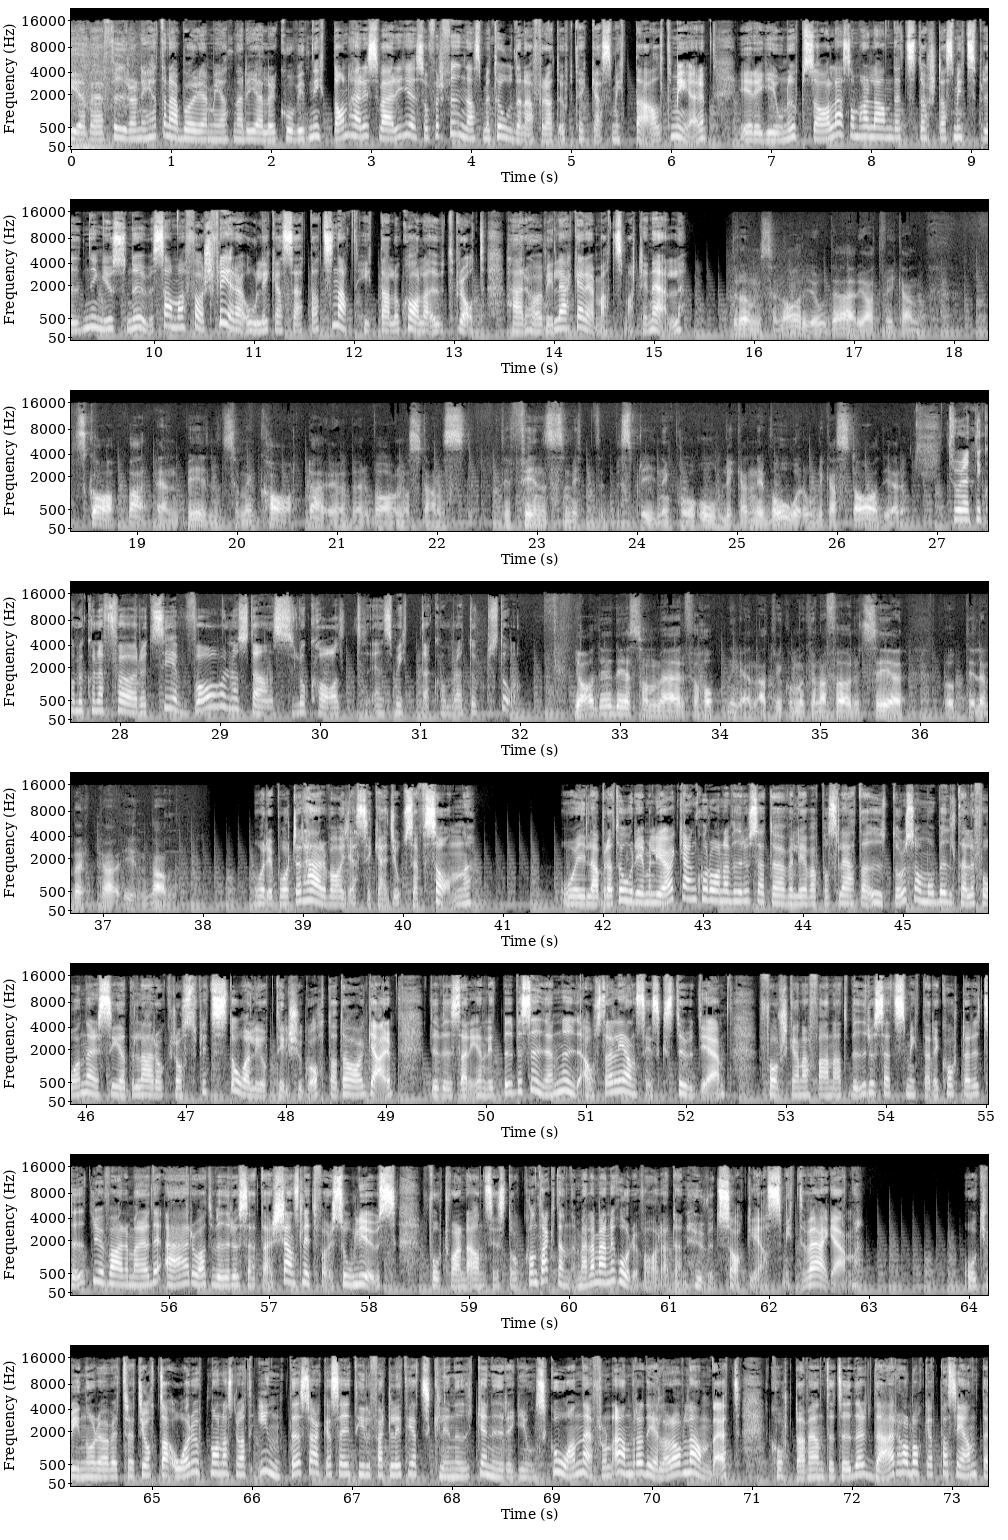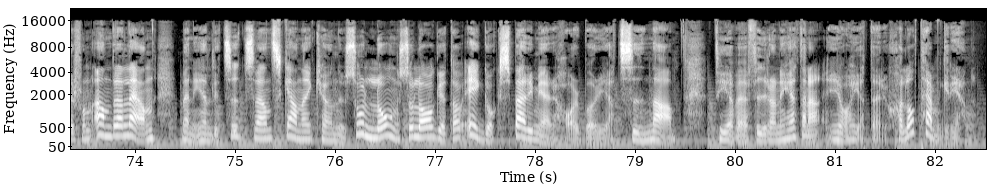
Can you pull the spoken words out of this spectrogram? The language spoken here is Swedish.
TV4-nyheterna börjar med att när det gäller covid-19 här i Sverige så förfinas metoderna för att upptäcka smitta allt mer. I Region Uppsala, som har landets största smittspridning just nu, sammanförs flera olika sätt att snabbt hitta lokala utbrott. Här hör vi läkare Mats Martinell. Drömscenario det är ju att vi kan skapa en bild som en karta över var någonstans det finns smittspridning på olika nivåer, olika stadier. Tror du att ni kommer kunna förutse var någonstans lokalt en smitta kommer att uppstå? Ja, det är det som är förhoppningen, att vi kommer kunna förutse upp till en vecka innan. Och reporter här var Jessica Josefsson. Och i laboratoriemiljö kan coronaviruset överleva på släta ytor som mobiltelefoner, sedlar och rostfritt stål i upp till 28 dagar. Det visar enligt BBC en ny australiensisk studie. Forskarna fann att viruset smittade kortare tid ju varmare det är och att viruset är känsligt för solljus. Fortfarande anses dock kontakten mellan människor vara den huvudsakliga smittvägen. Och kvinnor över 38 år uppmanas nu att inte söka sig till fertilitetskliniken i Region Skåne från andra delar av landet. Korta väntetider där har lockat patienter från andra län men enligt Sydsvenskan är kön nu så lång så lagret av ägg och spermier har börjat sina. TV4-nyheterna, jag heter Charlotte Hemgren.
